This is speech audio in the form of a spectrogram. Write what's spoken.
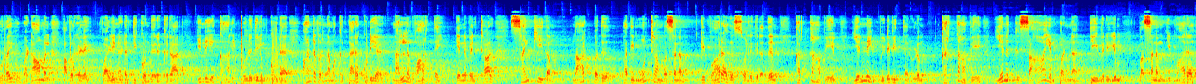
குறைவுபடாமல் அவர்களை வழிநடத்தி கொண்டிருக்கிறார். இன்றைய காலை பொழுதிலும் கூட ஆண்டவர் நமக்கு தரக்கூடிய நல்ல வார்த்தை என்னவென்றால் சங்கீதம் நாற்பது பதிமூன்றாம் வசனம் இவ்வாறாக சொல்லுகிறது. கர்த்தாவே என்னை விடுவித்தருளும். கர்த்தாவே எனக்கு சகாயம் பண்ண தீவிரியும். வசனம் இவ்வாறாக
